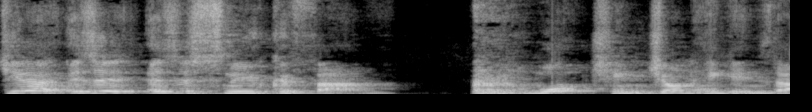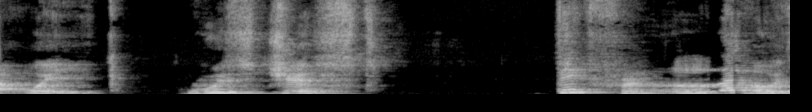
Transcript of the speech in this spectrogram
Do you know, as a as a snooker fan, watching John Higgins that week was just different level.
